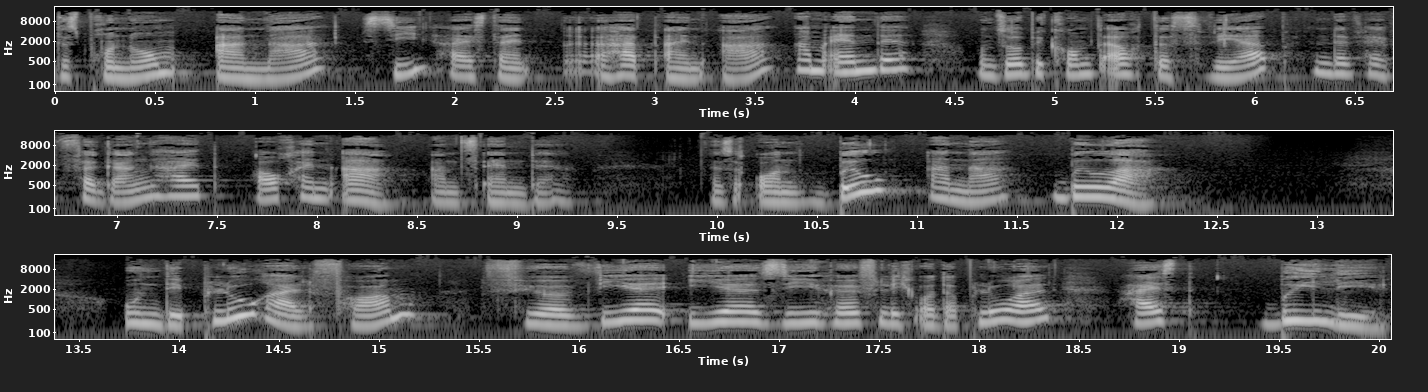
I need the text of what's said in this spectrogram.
Das Pronomen она, sie heißt ein, äh, hat ein A am Ende und so bekommt auch das Verb in der Ver Vergangenheit auch ein A ans Ende. Also on был, она была. Und die Pluralform für wir, ihr, sie, höflich oder plural heißt были.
